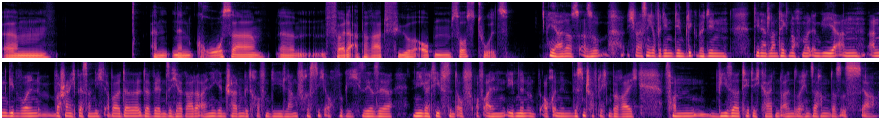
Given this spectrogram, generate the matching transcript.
ähm, ein, ein großer ähm, Förderapparat für Open Source Tools. Ja, das, also ich weiß nicht, ob wir den, den Blick über den, den Atlantik nochmal irgendwie an, angehen wollen. Wahrscheinlich besser nicht, aber da, da werden sicher gerade einige Entscheidungen getroffen, die langfristig auch wirklich sehr, sehr negativ sind auf, auf allen Ebenen und auch in dem wissenschaftlichen Bereich von Visa-Tätigkeiten und allen solchen Sachen. Das ist ja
